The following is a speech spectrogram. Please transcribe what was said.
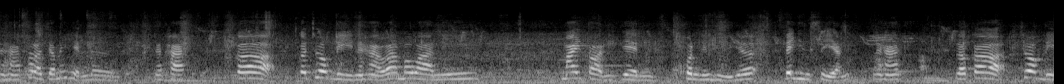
นะคะเพราะเราจะไม่เห็นเลยนะคะ ก็ก็โชคดีนะคะว่าเมื่อวานนี้ไหม้ตอนเย็นคนยังอยู่เยอะได้ยินเสียงนะคะแล้วก็โชคดี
